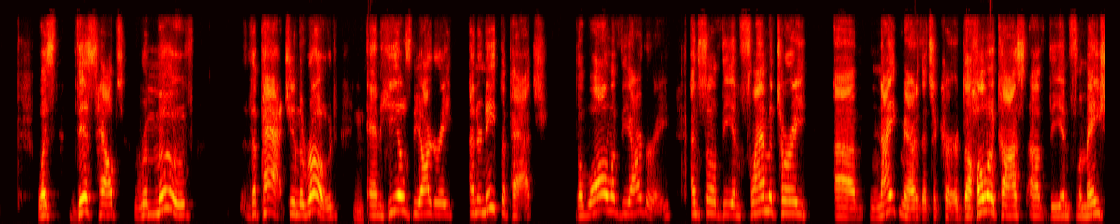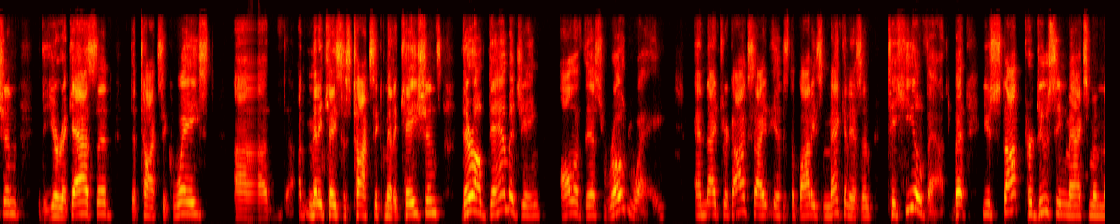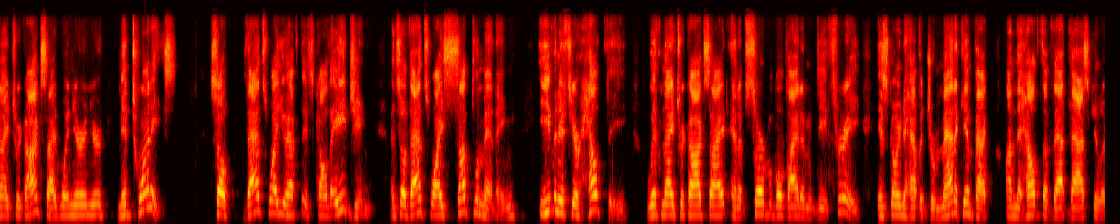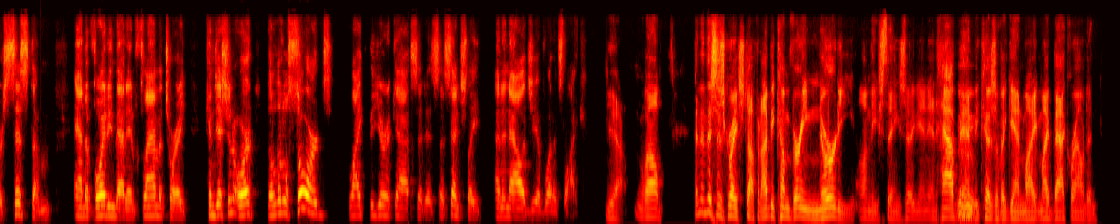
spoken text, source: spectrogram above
was this helps remove the patch in the road mm. and heals the artery underneath the patch, the wall of the artery. And so the inflammatory uh, nightmare that's occurred, the holocaust of the inflammation, the uric acid, the toxic waste, uh, many cases toxic medications, they're all damaging all of this roadway. And nitric oxide is the body's mechanism to heal that. But you stop producing maximum nitric oxide when you're in your mid 20s. So that's why you have, it's called aging. And so that's why supplementing, even if you're healthy, with nitric oxide and absorbable vitamin D3 is going to have a dramatic impact on the health of that vascular system and avoiding that inflammatory condition or the little swords like the uric acid is essentially an analogy of what it's like. Yeah. Well, and then this is great stuff. And I become very nerdy on these things and, and have been mm-hmm. because of, again, my, my background and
